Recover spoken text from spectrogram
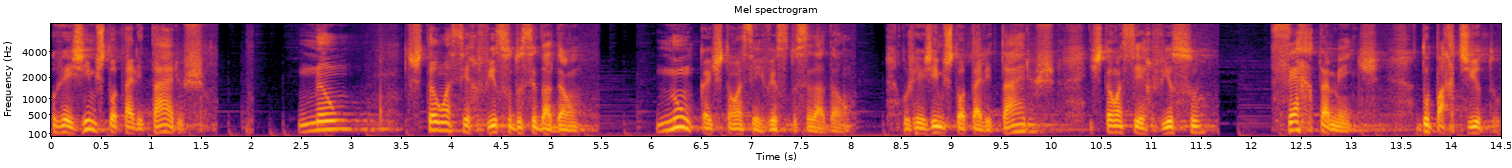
Os regimes totalitários não estão a serviço do cidadão. Nunca estão a serviço do cidadão. Os regimes totalitários estão a serviço, certamente, do partido,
